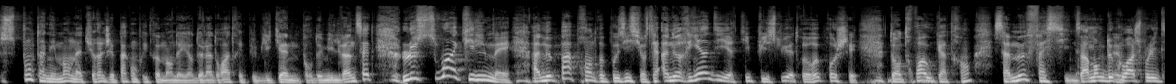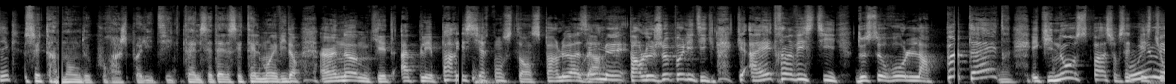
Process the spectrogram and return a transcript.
spontanément naturel, j'ai pas compris comment d'ailleurs, de la droite républicaine pour 2027, le soin qu'il met à ne pas prendre position, c'est à ne rien dire qui puisse lui être reproché dans trois ou quatre ans, ça me fascine. C'est un manque de Euh, courage politique? C'est un manque de courage politique, tel, c'est, tel- c'est tellement évident. Un homme qui est appelé par les circonstances, par le hasard, mais- par le jeu politique, à être investi de ce rôle-là, peut-être, et qui n'ose pas sur cette Oui, question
